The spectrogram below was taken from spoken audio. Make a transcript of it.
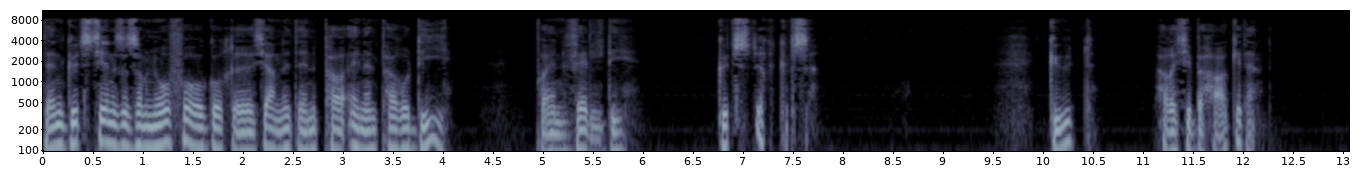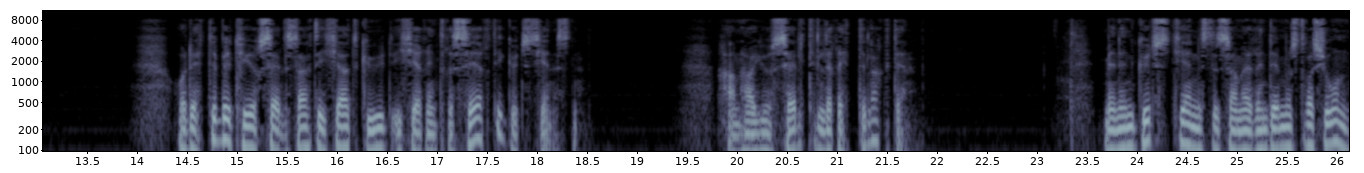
Den gudstjeneste som nå foregår, er ikke annet enn en parodi på en veldig gudsdyrkelse. Gud har ikke behag i den. Og dette betyr selvsagt ikke at Gud ikke er interessert i gudstjenesten. Han har jo selv tilrettelagt den. Men en gudstjeneste som er en demonstrasjon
